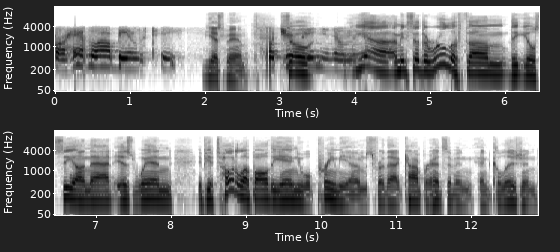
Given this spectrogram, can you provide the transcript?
or have liability. Yes, ma'am. What's your opinion on that? Yeah, I mean, so the rule of thumb that you'll see on that is when, if you total up all the annual premiums for that comprehensive and, and collision,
